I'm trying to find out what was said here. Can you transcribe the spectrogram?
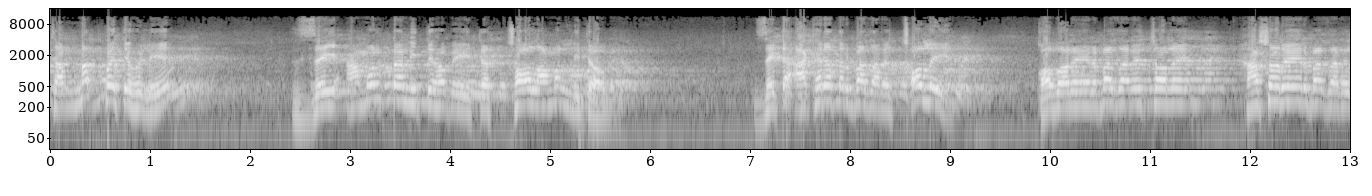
জান্নাত পাইতে হলে যেই আমলটা নিতে হবে, এটা ছল আমল নিতে হবে। যেটা আখেরাতের বাজারে চলে, কবরের বাজারে চলে হাসরের বাজারে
